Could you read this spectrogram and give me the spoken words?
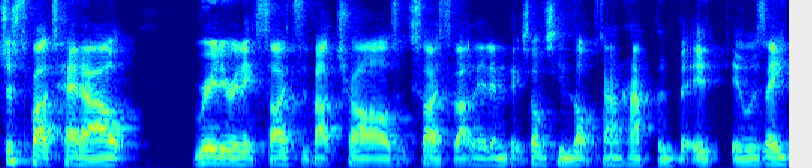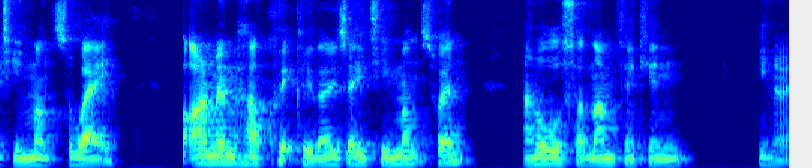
Just about to head out. Really, really excited about Charles. Excited about the Olympics. Obviously, lockdown happened, but it, it was 18 months away. But I remember how quickly those 18 months went, and all of a sudden I'm thinking, you know,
